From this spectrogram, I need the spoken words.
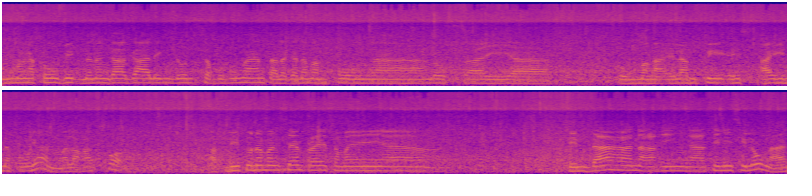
yung mga tubig na nanggagaling doon sa bubungan talaga naman pong ah, halos ay ah, kung mga ilang PSI na po yan, malakas po. At dito naman siyempre sa may ah, tindahan na aking ah, sinisilungan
